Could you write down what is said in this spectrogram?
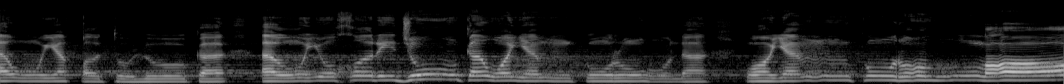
أَوْ يَقْتُلُوكَ أَوْ يُخْرِجُوكَ وَيَمْكُرُونَ وَيَمْكُرُ اللَّهُ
